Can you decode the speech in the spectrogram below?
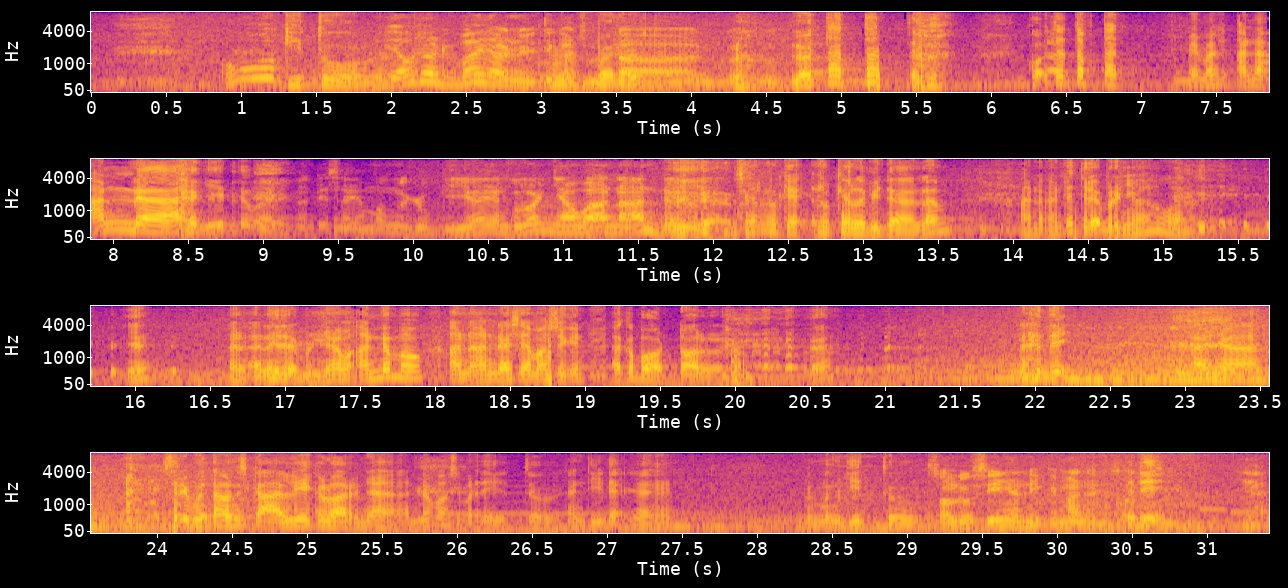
oh gitu. Ya udah dibayar nih 3 Hmm, juta, bayar juta. 2 juta. lo tat tat. Kok tetap tat? Memang anak anda. Gitu balik Nanti saya mau ngerugi ya yang keluar nyawa anak anda. iya saya rukia rukia lebih dalam. Anak anda tidak bernyawa. Ya? Anak anda tidak bernyawa. Anda mau anak anda saya masukin eh, ke botol. Hah? nanti hanya seribu tahun sekali keluarnya. Anda mau seperti itu? Kan tidak kan? Memang gitu. Solusinya nih gimana nih jadi solusinya? ya.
